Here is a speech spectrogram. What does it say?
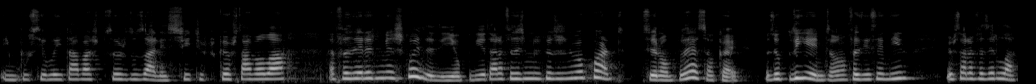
impossibilitava as pessoas de usar esses sítios porque eu estava lá a fazer as minhas coisas e eu podia estar a fazer as minhas coisas no meu quarto. Se eu não pudesse, ok. Mas eu podia, então não fazia sentido eu estar a fazer lá.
